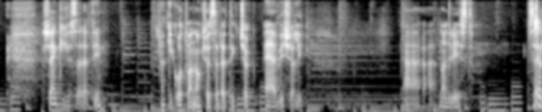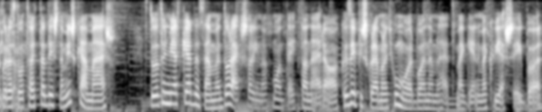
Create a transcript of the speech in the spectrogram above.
Senki se szereti. Akik ott vannak, se szeretik, csak elviselik. Á, á, nagy részt. Szerintem. És akkor azt ott hagytad, és nem is kell más? Ezt tudod, hogy miért kérdezem? Mert Dolák Salinak mondta egy tanára a középiskolában, hogy humorból nem lehet megélni, meg hülyeségből.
